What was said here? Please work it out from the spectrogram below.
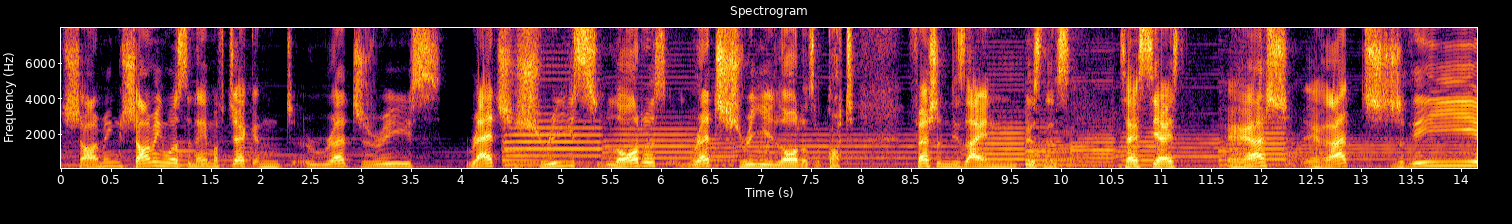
Charming? Charming was the name of Jack and Rajrees... Rajshrees Lauders? Rajshree Lauders, oh Gott. Fashion Design Business. Das heißt, sie heißt Rash, Rajri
